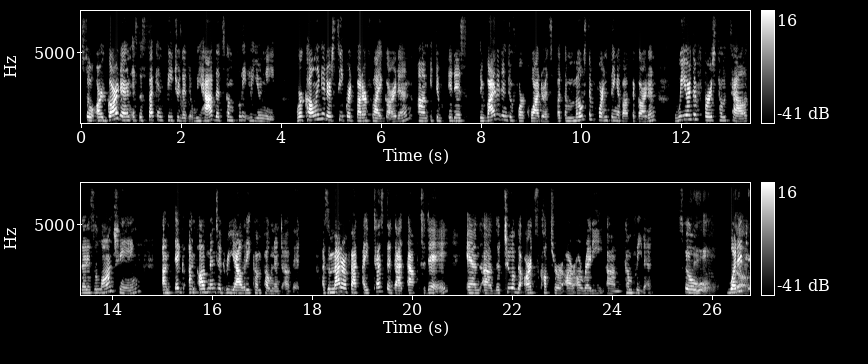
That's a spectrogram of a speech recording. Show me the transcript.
So our garden is the second feature that we have that's completely unique. We're calling it our secret butterfly garden. Um, it, it is divided into four quadrants, but the most important thing about the garden, we are the first hotel that is launching an, an augmented reality component of it. As a matter of fact, I tested that app today, and uh, the two of the art sculpture are already um, completed. So, cool. what yeah. it is,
